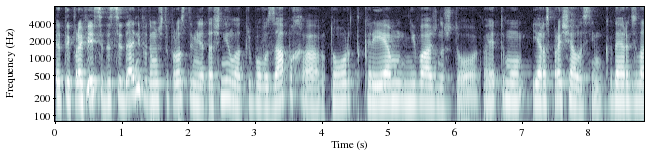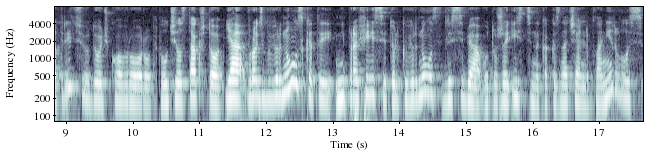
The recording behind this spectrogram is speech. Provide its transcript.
этой профессии до свидания, потому что просто меня тошнило от любого запаха, торт, крем, неважно что. Поэтому я распрощалась с ним. Когда я родила третью дочку Аврору, получилось так, что я вроде бы вернулась к этой не профессии, только вернулась для себя, вот уже истинно, как изначально планировалось,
